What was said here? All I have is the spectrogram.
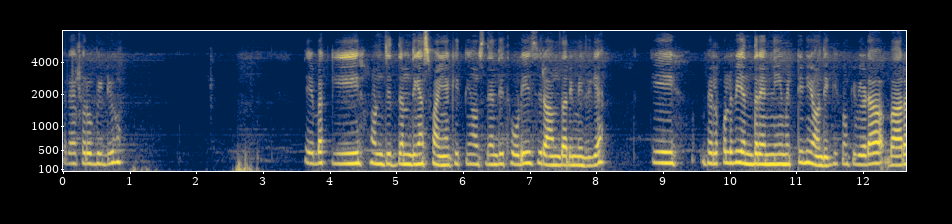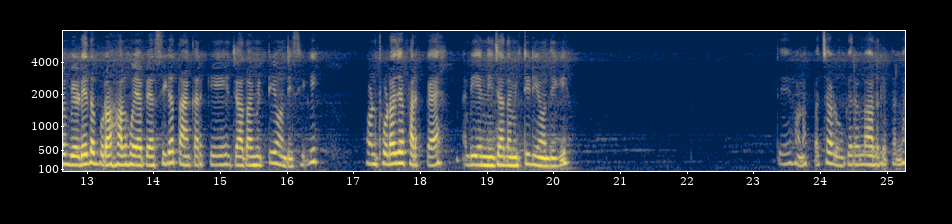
ਕਰਿਆ ਕਰੋ ਵੀਡੀਓ ਤੇ ਬਾਕੀ ਹੁਣ ਜਿੱਦਣ ਦੀਆਂ ਸਫਾਈਆਂ ਕੀਤੀਆਂ, ਉਸ ਦਿਨ ਦੀ ਥੋੜੀ ਜਿਹੀ ਆਰਾਮਦਾਰੀ ਮਿਲੀ ਹੈ। ਕਿ ਬਿਲਕੁਲ ਵੀ ਅੰਦਰ ਇੰਨੀ ਮਿੱਟੀ ਨਹੀਂ ਆਉਂਦੀ ਗੀ, ਕਿਉਂਕਿ ਵਿਹੜਾ ਬਾਹਰ ਵਿਹੜੇ ਦਾ ਬੁਰਾ ਹਾਲ ਹੋਇਆ ਪਿਆ ਸੀਗਾ, ਤਾਂ ਕਰਕੇ ਜ਼ਿਆਦਾ ਮਿੱਟੀ ਆਉਂਦੀ ਸੀਗੀ। ਹੁਣ ਥੋੜਾ ਜਿਹਾ ਫ਼ਰਕ ਹੈ ਵੀ ਇੰਨੀ ਜ਼ਿਆਦਾ ਮਿੱਟੀ ਨਹੀਂ ਆਉਂਦੀ ਤੇ ਹੁਣ ਆਪਾਂ ਝਾੜੂ ਵਗੈਰਾ ਲਾ ਲਗੇ ਪਹਿਲਾਂ।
